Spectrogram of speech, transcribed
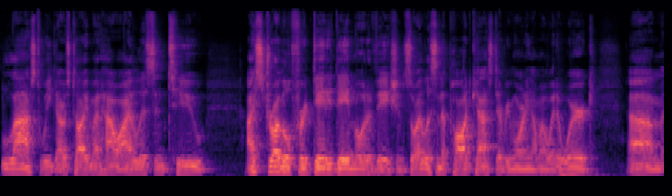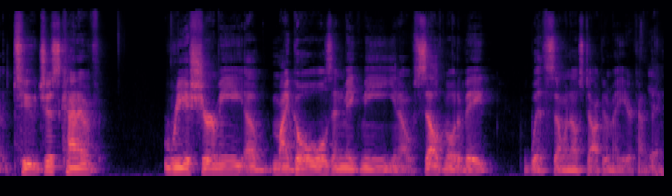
last week, I was talking about how I listen to, I struggle for day to day motivation. So I listen to podcast every morning on my way to work um, to just kind of reassure me of my goals and make me, you know, self motivate with someone else talking in my ear kind of Yeah. thing.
